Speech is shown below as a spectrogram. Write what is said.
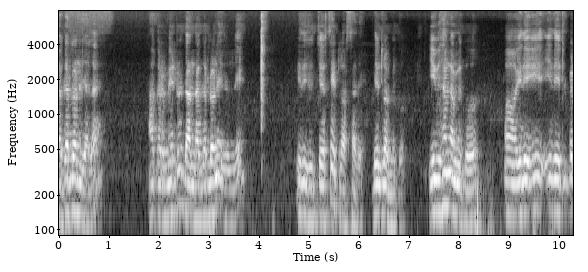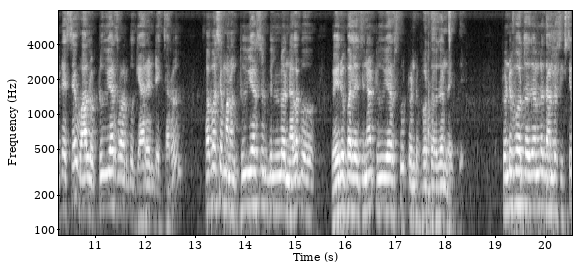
దగ్గరలోనే చేయాలి అక్కడ మీటర్ దాని దగ్గరలోనే ఇది ఉంది ఇది చేస్తే ఇట్లా వస్తుంది దీంట్లో మీకు ఈ విధంగా మీకు ఇది ఇది ఇట్లా పెట్టేస్తే వాళ్ళు టూ ఇయర్స్ వరకు గ్యారంటీ ఇచ్చారు సపోజ్ మనం టూ ఇయర్స్ బిల్లులో నెలకు వెయ్యి రూపాయలు వచ్చినా టూ ఇయర్స్కు ట్వంటీ ఫోర్ థౌజండ్ అవుతుంది ట్వంటీ ఫోర్ థౌజండ్లో దాంట్లో సిక్స్టీ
